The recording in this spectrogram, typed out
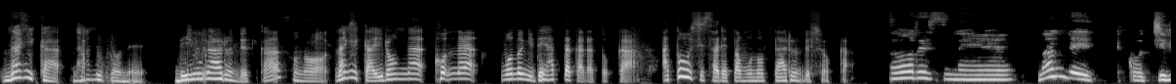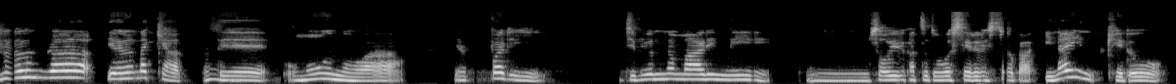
何か、なんでしょうね。理由があるんですか？その、何かいろんな、こんなものに出会ったからとか、後押しされたものってあるんでしょうか？そうですね。なんで、こう、自分がやらなきゃって思うのは、やっぱり自分の周りに、うん、そういう活動をしてる人がいないけど、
